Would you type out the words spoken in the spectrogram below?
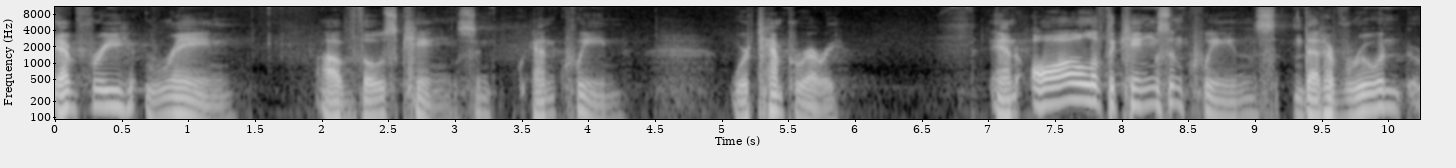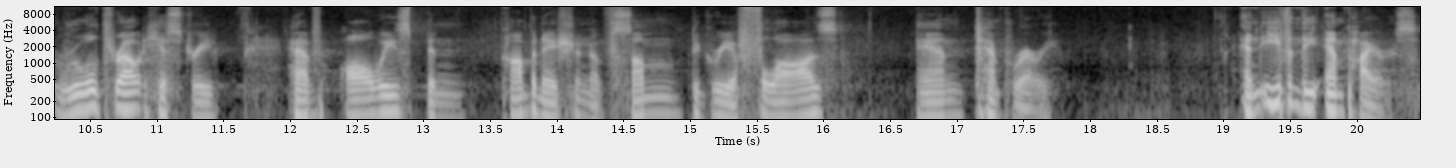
every reign of those kings and, and queen were temporary. And all of the kings and queens that have ruined, ruled throughout history have always been combination of some degree of flaws and temporary. And even the empires,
